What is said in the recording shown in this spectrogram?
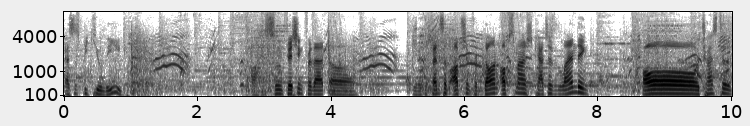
SSBQ League. Uh, soon fishing for that uh, you know, defensive option from Don. Up smash, catches the landing. Oh, tries to...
